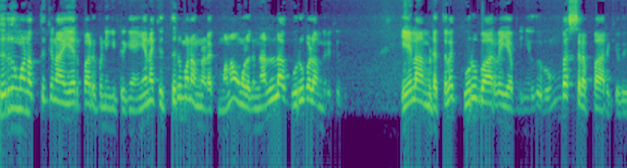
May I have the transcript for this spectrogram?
திருமணத்துக்கு நான் ஏற்பாடு பண்ணிக்கிட்டு இருக்கேன். எனக்கு திருமணம் நடக்குமானா உங்களுக்கு நல்லா குருபலம் இருக்குது. ஏழாம் இடத்துல குரு பார்வை அப்படிங்கிறது ரொம்ப சிறப்பாக இருக்குது.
